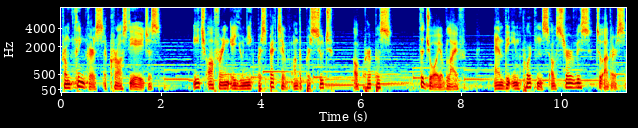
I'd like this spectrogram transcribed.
from thinkers across the ages, each offering a unique perspective on the pursuit of purpose, the joy of life, and the importance of service to others.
